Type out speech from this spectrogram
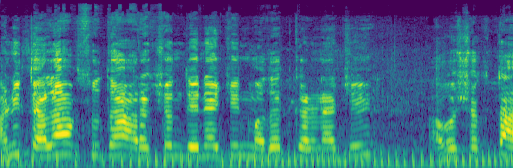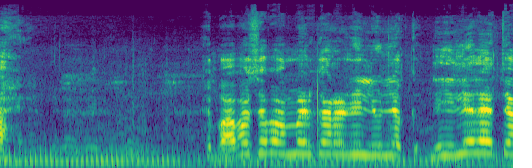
आणि त्याला सुद्धा आरक्षण देण्याची मदत करण्याची आवश्यकता आहे. हे बाबासाहेब आंबेडकरांनी लिहिलं लिहिलेलं आहे त्या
